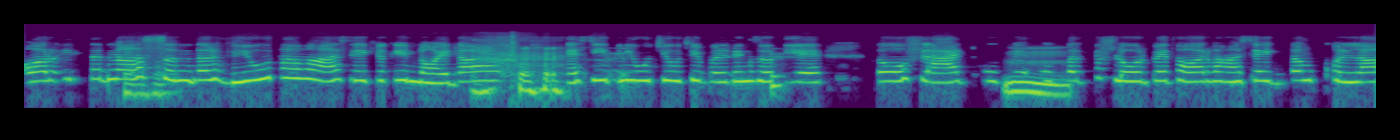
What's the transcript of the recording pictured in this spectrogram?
और इतना हाँ, हाँ। सुंदर व्यू था वहाँ से क्योंकि नोएडा ऐसी इतनी ऊँची ऊँची बिल्डिंग्स होती है तो फ्लैट ऊपर हम्म। ऊपर के फ्लोर पे था और वहाँ से एकदम खुला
